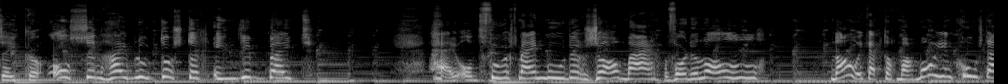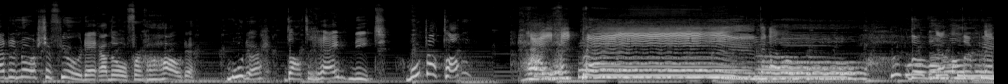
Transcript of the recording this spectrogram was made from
Zeker als een hij bloeddorstig in je bijt. Hij ontvoert mijn moeder zomaar voor de lol. Nou, ik heb toch maar mooi een cruise naar de Noorse fjorden eraan overgehouden. Moeder, dat rijmt niet. Moet dat dan? Hij heet Pedro, de.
